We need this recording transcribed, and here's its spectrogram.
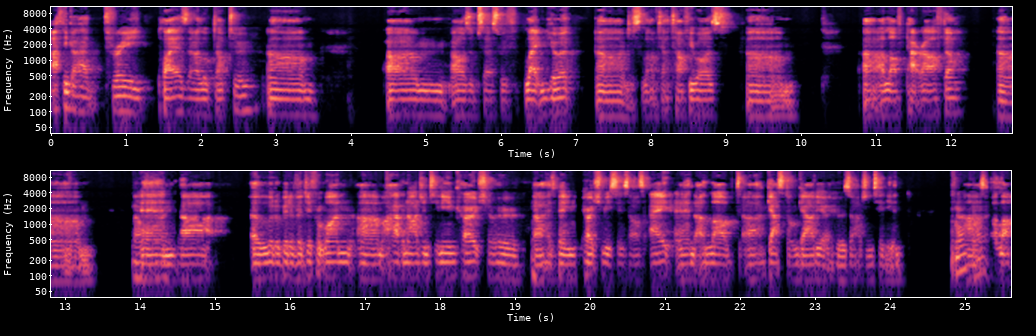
I think I had three players that I looked up to. Um, um, I was obsessed with Lleyton Hewitt. Uh, just loved how tough he was. Um, uh, I loved Pat Rafter. Um, No, and uh, a little bit of a different one. Um, I have an Argentinian coach who uh, has been coaching me since I was eight, and I loved uh, Gaston Gaudio, who is Argentinian. Uh, so I love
